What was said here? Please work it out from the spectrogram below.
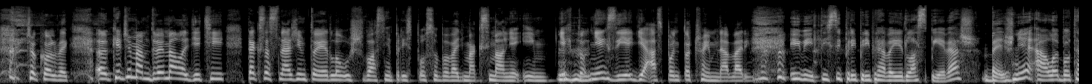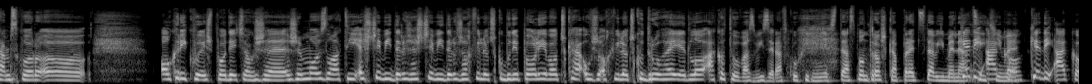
čokoľvek. E, Keďže mám dve malé deti, tak sa snažím to jedlo už vlastne prispôsobovať maximálne im. Nech, to, nech zjedia aspoň to, čo im navarím. Ivi, ty si pri príprave jedla spievaš bežne, alebo tam skôr uh, okrikuješ po deťoch, že, že môj zlatý, ešte vydrž, ešte vydrž, o chvíľočku bude polievočka, už o chvíľočku druhé jedlo. Ako to u vás vyzerá v kuchyni? Nech si to aspoň troška predstavíme, Kedy nacítime. ako? Kedy ako?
